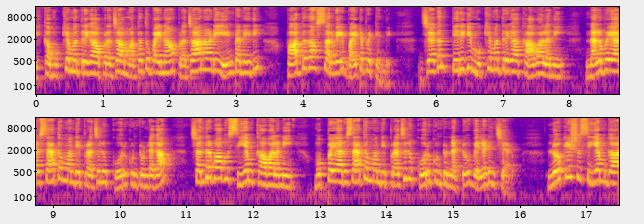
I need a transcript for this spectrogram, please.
ఇక ముఖ్యమంత్రిగా ప్రజా మద్దతుపైన ప్రజానాడి ఏంటనేది పార్థదాస్ సర్వే బయటపెట్టింది. జగన్ తిరిగి ముఖ్యమంత్రిగా కావాలని నలభై ఆరు శాతం మంది ప్రజలు కోరుకుంటుండగా చంద్రబాబు సీఎం కావాలని ముప్పై ఆరు శాతం మంది ప్రజలు కోరుకుంటున్నట్టు వెల్లడించారు. లోకేష్ సీఎంగా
